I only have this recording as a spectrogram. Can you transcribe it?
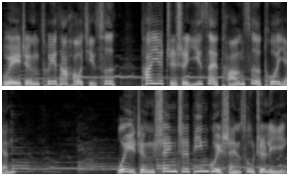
魏征催他好几次，他也只是一再搪塞拖延。魏征深知兵贵神速之理，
